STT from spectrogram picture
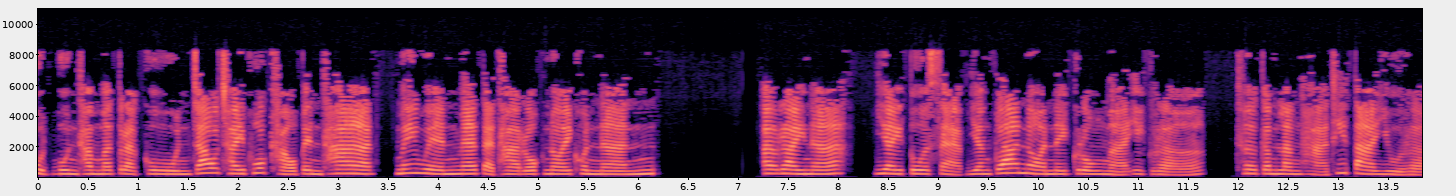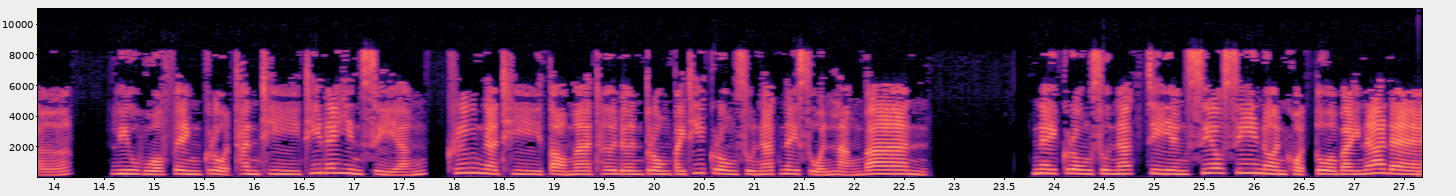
บุตรบุญธรรมตระกูลเจ้าใช้พวกเขาเป็นทาสไม่เว้นแม้แต่ทารกน้อยคนนั้น อะไรนะยายตัวแสบยังกล้านอนในกรงหมาอีกเหรอ เธอกำลังหาที่ตายอยู่เหรอ ลิวหัวเฟงโกรธทันทีที่ได้ยินเสียง ครึ่งนาทีต่อมาเธอเดินตรงไปที่กรงสุนัขในสวนหลังบ้าน ในกรงสุนัขเจียงเซี่ยวซี่นอนขดตัวใบหน้าแดง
